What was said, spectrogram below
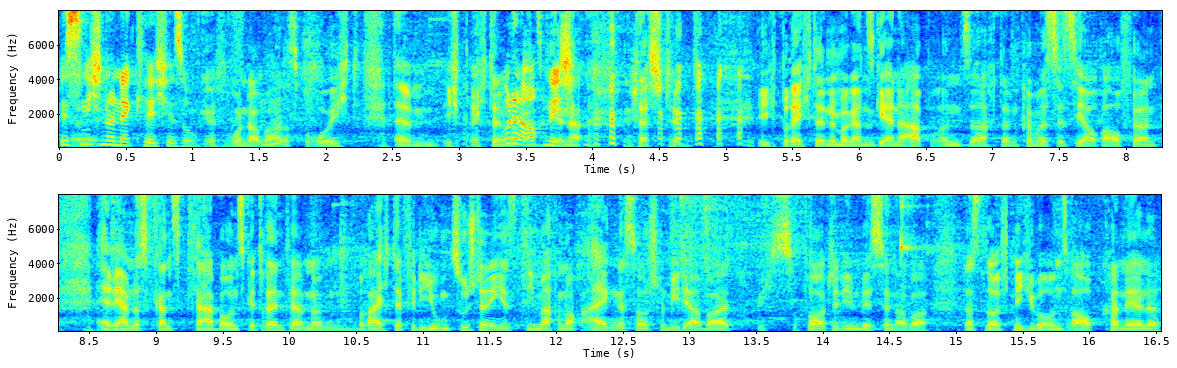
Ist nicht nur in der Kirche so. Wunderbar, das beruhigt. Ähm, ich breche dann Oder auch nicht. Gerne, das stimmt. Ich breche dann immer ganz gerne ab und sage, dann können wir es jetzt hier auch aufhören. Äh, wir haben das ganz klar bei uns getrennt. Wir haben einen Bereich, der für die Jugend zuständig ist. Die machen auch eigene Social-Media-Arbeit. Ich supporte die ein bisschen, aber das läuft nicht über unsere Hauptkanäle.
